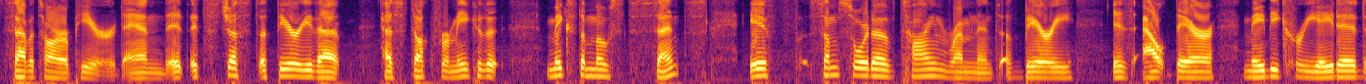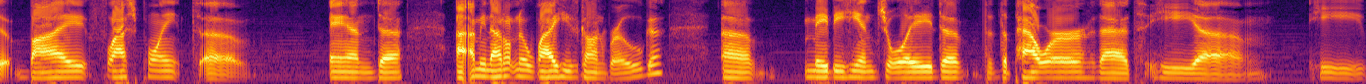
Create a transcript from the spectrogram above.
Savitar appeared, and it, it's just a theory that has stuck for me because it makes the most sense if some sort of time remnant of Barry is out there, maybe created by Flashpoint, uh, and uh, I mean I don't know why he's gone rogue, uh, maybe he enjoyed uh, the, the power that he um, he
